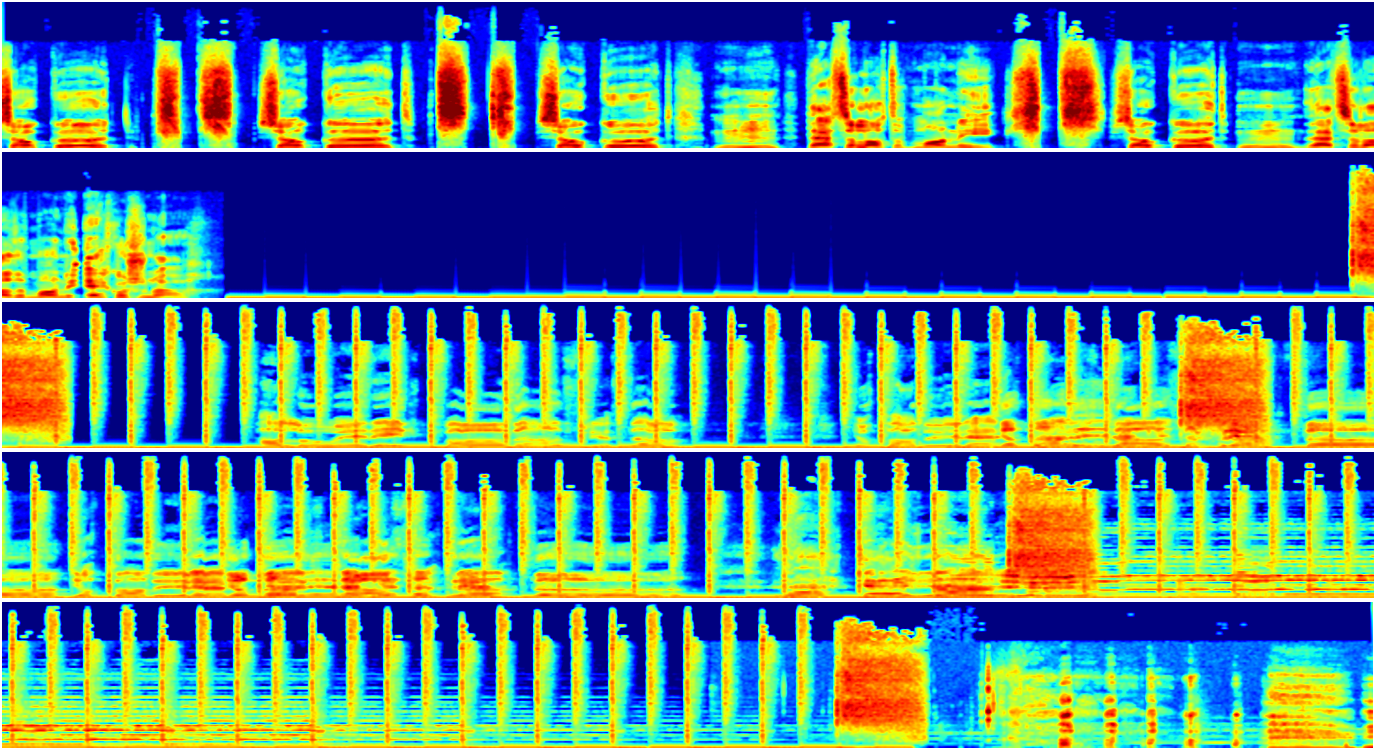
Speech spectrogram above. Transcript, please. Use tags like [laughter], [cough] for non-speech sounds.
so good. So good. So good. Mm, that's a lot of money. So good, mm, that's a lot of money. Eitthvað svona. Halló er eitthvað að frétta? Já það er ekkert að frétta. Já það er ekkert að frétta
